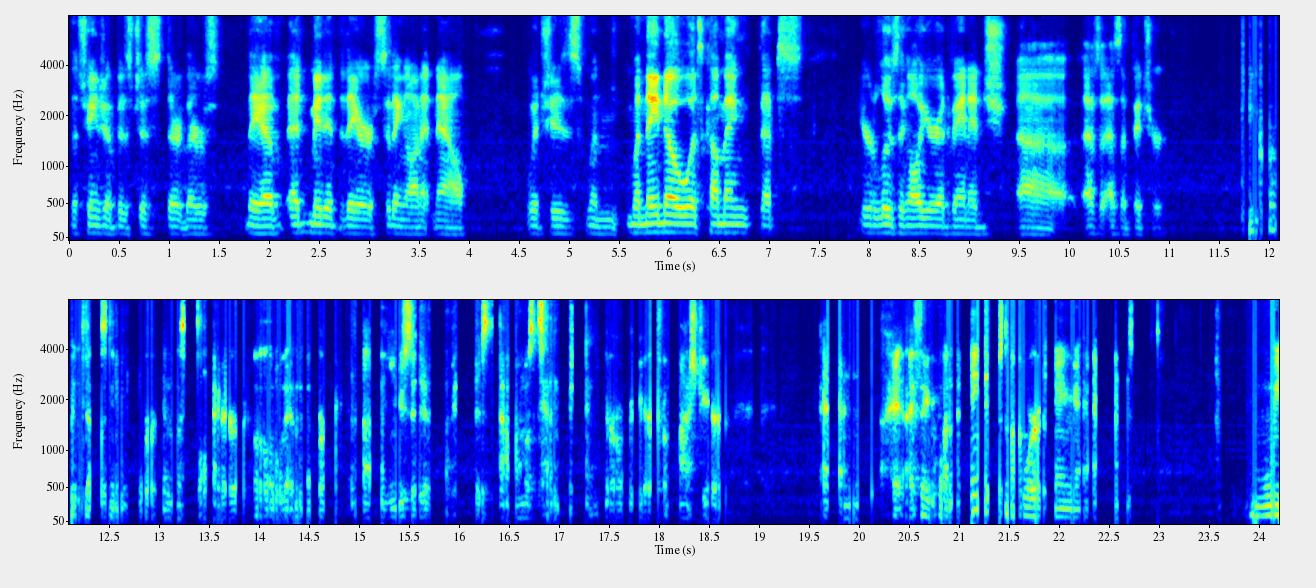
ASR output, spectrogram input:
the changeup is just there. There's they have admitted that they are sitting on it now, which is when when they know what's coming. That's you're losing all your advantage uh, as as a pitcher. He probably does need to work in the slider a little bit more. Uh, the usage of the pitch is down almost ten percent year over year from last year, and I, I think is not working and we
